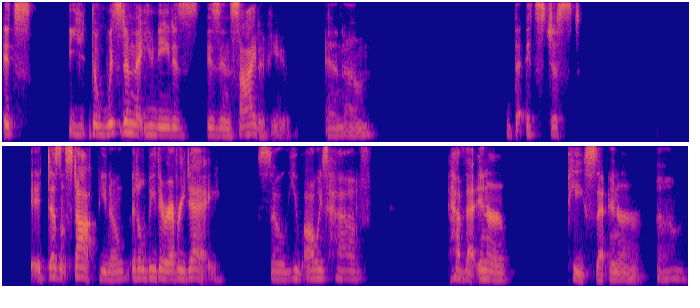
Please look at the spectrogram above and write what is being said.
it's the wisdom that you need is is inside of you. And um it's just it doesn't stop you know? It'll be there every day. So you always have have that inner peace that inner um,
